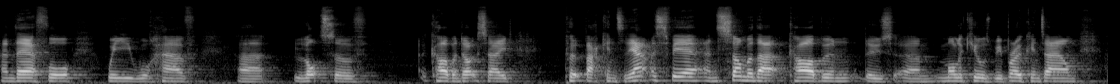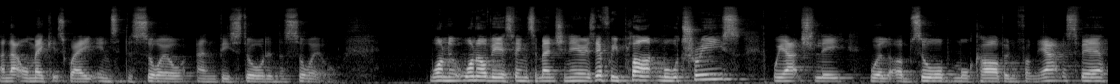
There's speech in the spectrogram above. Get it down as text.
And therefore, we will have uh, lots of carbon dioxide put back into the atmosphere and some of that carbon, those um, molecules will be broken down and that will make its way into the soil and be stored in the soil. One, one obvious thing to mention here is if we plant more trees, we actually will absorb more carbon from the atmosphere.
